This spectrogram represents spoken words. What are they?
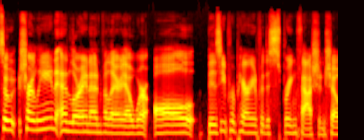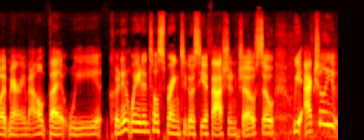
So Charlene and Lorena and Valeria were all busy preparing for the spring fashion show at Marymount, but we couldn't wait until spring to go see a fashion show. So we actually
